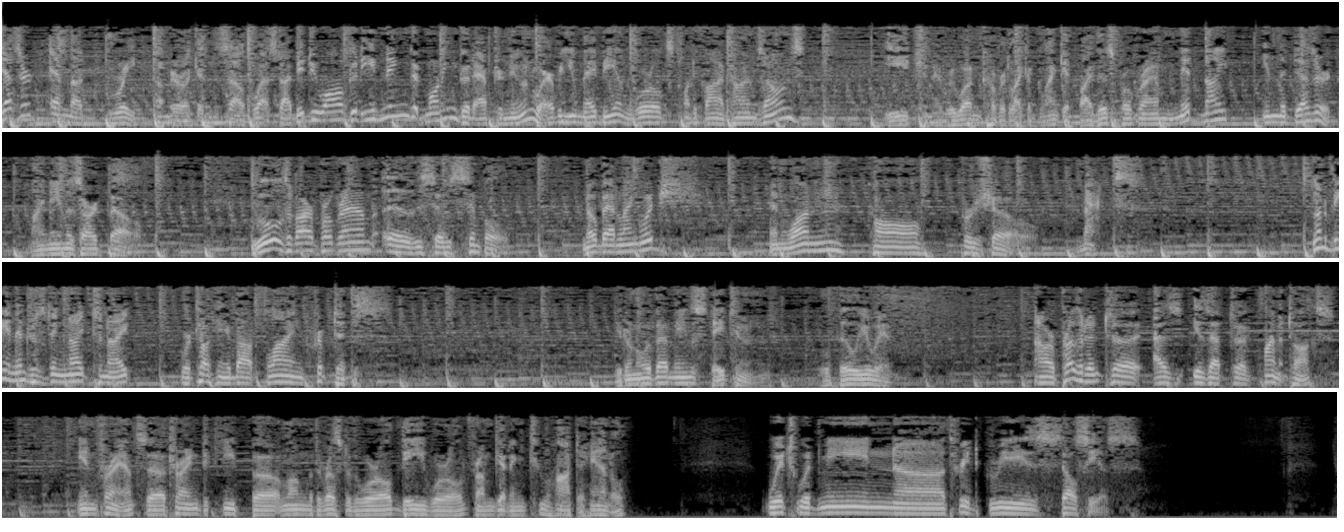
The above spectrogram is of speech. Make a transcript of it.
desert and the great American Southwest. I bid you all good evening, good morning, good afternoon, wherever you may be in the world's 25 time zones. Each and every one covered like a blanket by this program, Midnight in the Desert. My name is Art Bell. Rules of our program, oh, so simple. No bad language, and one call per show, max. It's going to be an interesting night tonight. We're talking about flying cryptids. You don't know what that means? Stay tuned. We'll fill you in. Our president uh, as is at uh, climate talks in France, uh, trying to keep, uh, along with the rest of the world, the world, from getting too hot to handle, which would mean uh, three degrees Celsius.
